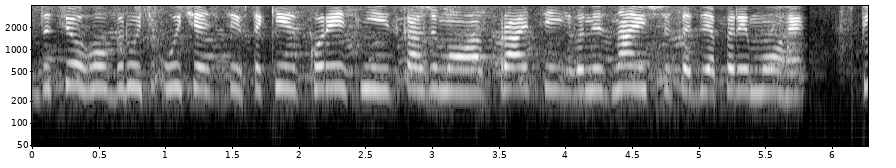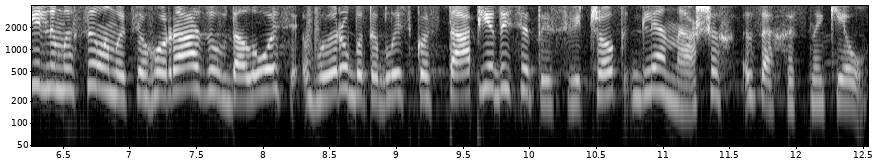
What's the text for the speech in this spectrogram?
до цього беруть участь в такій корисній, скажімо, праці, і вони знають, що це для перемоги. Спільними силами цього разу вдалося виробити близько 150 свічок для наших захисників.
